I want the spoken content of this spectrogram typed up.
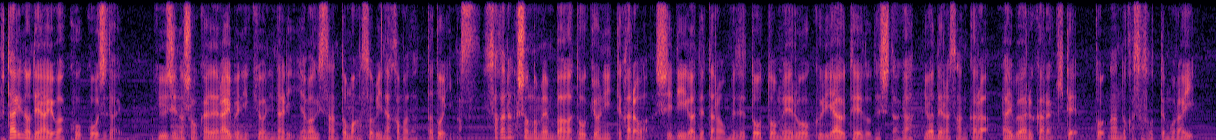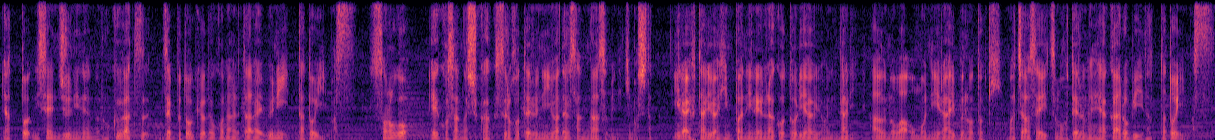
2人の出会いは高校時代。友人の紹介でライブに行くようになり山口さんとも遊び仲間だったといいますサカナクションのメンバーが東京に行ってからは CD が出たらおめでとうとメールを送り合う程度でしたが岩寺さんからライブあるから来てと何度か誘ってもらいやっと2012年の6月 ZEP 東京で行われたライブに行ったといいますその後、英子さんが宿泊するホテルに岩寺さんが遊びに来ました。以来2人は頻繁に連絡を取り合うようになり、会うのは主にライブの時、待ち合わせいつもホテルの部屋かロビーだったといいます。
